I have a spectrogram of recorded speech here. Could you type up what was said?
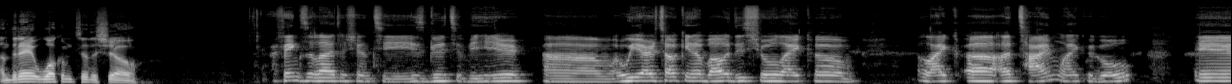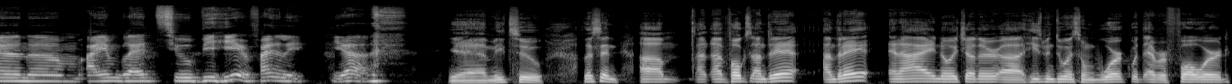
Andre, welcome to the show. Thanks a lot, Ashanti. It's good to be here. Um, we are talking about this show like um, like uh, a time like ago, and um, I am glad to be here finally. Yeah. Yeah, me too. Listen, um, uh, folks, Andre, Andre and I know each other. Uh, he's been doing some work with Ever Forward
